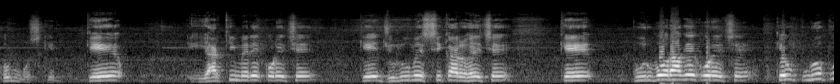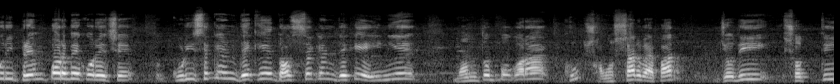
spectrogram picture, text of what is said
খুব মুশকিল। কে ইয়ার্কি মেরে করেছে, কে জুলুমের শিকার হয়েছে, কে পূর্বরাগে করেছে, কেউ পুরোপুরি প্রেম পর্বে করেছে। কুড়ি সেকেন্ড দেখে, দশ সেকেন্ড দেখে এই নিয়ে মন্তব্য করা খুব সমস্যার ব্যাপার। যদি সত্যি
